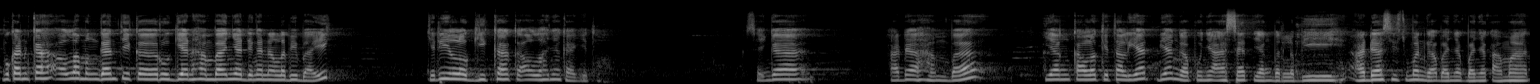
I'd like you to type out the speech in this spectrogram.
Bukankah Allah mengganti kerugian hambanya dengan yang lebih baik? Jadi logika ke Allahnya kayak gitu. Sehingga ada hamba yang kalau kita lihat dia nggak punya aset yang berlebih. Ada sih cuman nggak banyak-banyak amat.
